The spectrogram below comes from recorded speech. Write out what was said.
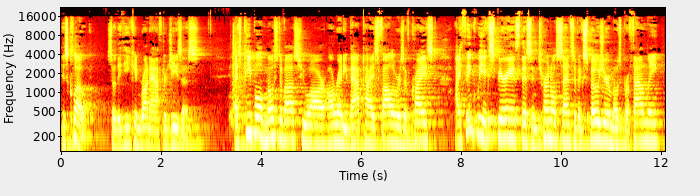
his cloak, so that he can run after Jesus. As people, most of us who are already baptized followers of Christ, I think we experience this internal sense of exposure most profoundly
